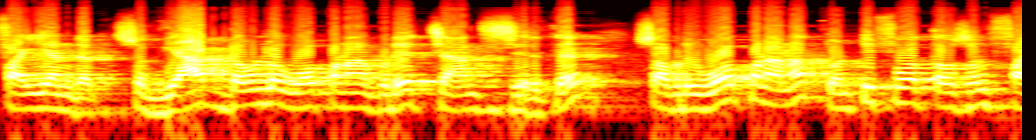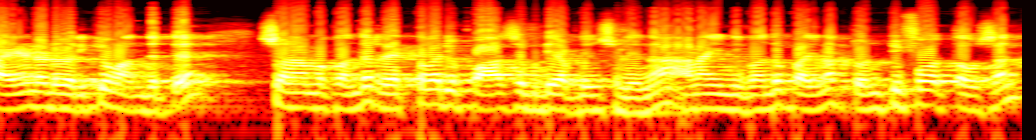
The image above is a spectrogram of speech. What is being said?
five hundred so gap டவுனில் ஓப்பன் ஆகக்கூடிய சான்சஸ் இருக்குது ஸோ அப்படி ஓப்பன் ஆனால் twenty four thousand five hundred வரைக்கும் வந்துட்டு ஸோ நமக்கு வந்து ரெக்கவரி பாசிபிலிட்டி அப்படின்னு சொல்லியிருந்தேன். ஆனால் இன்னைக்கு வந்து பார்த்தீங்கன்னா டுவெண்ட்டி ஃபோர் தௌசண்ட்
